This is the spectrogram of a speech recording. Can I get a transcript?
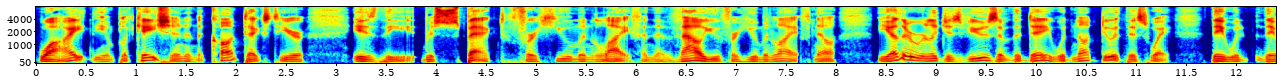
Why? The implication and the context here is the respect for human life and the value for human life. Now, the other religious views of the day would not do it this way they would they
